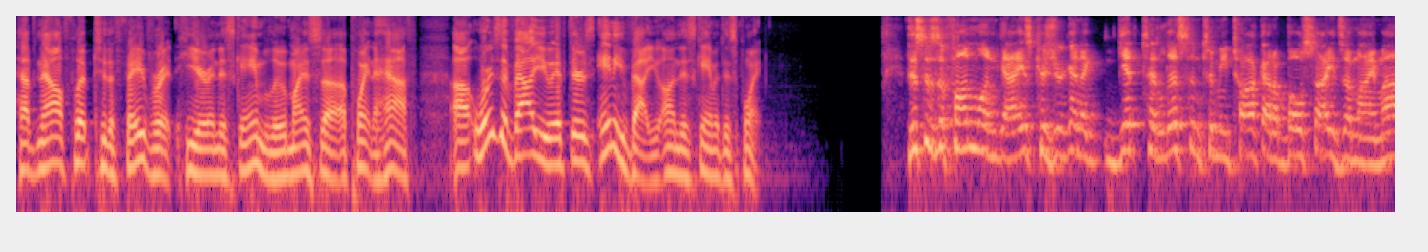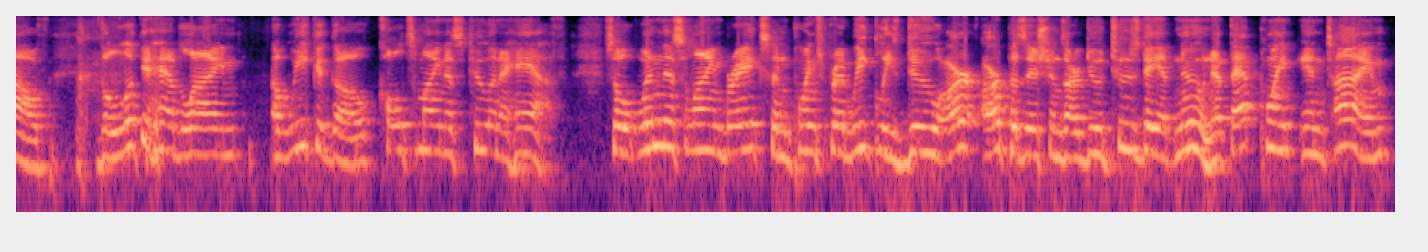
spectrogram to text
have now flipped to the favorite here in this game, Lou, minus uh, a point and a half. Uh, where's the value, if there's any value, on this game at this point? This is a fun one, guys, because you're going to get to listen to me talk out of both sides of my mouth. The look ahead line a week ago, Colts minus two and a half. So when this line breaks and point spread weeklies due, our, our positions are due Tuesday at noon. At that point in time,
